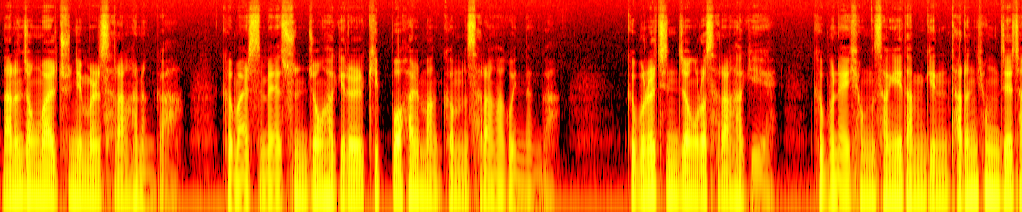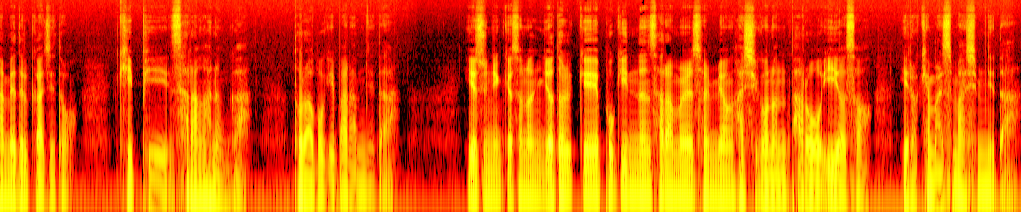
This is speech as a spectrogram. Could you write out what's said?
나는 정말 주님을 사랑하는가? 그 말씀에 순종하기를 기뻐할 만큼 사랑하고 있는가? 그분을 진정으로 사랑하기에 그분의 형상이 담긴 다른 형제 자매들까지도 깊이 사랑하는가 돌아보기 바랍니다. 예수님께서는 여덟 개의 복이 있는 사람을 설명하시고는 바로 이어서 이렇게 말씀하십니다.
